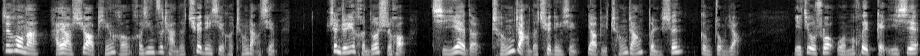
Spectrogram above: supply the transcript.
最后呢，还要需要平衡核心资产的确定性和成长性，甚至于很多时候，企业的成长的确定性要比成长本身更重要。也就是说，我们会给一些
